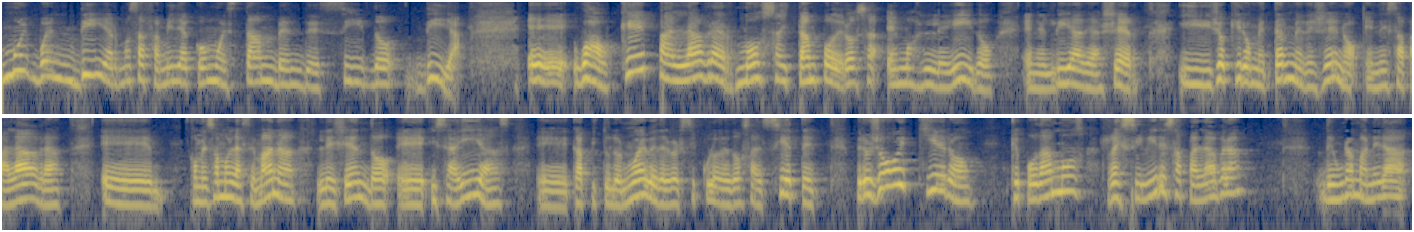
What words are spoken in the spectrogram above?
Muy buen día, hermosa familia, ¿cómo están? Bendecido día. wow, eh, qué palabra hermosa y tan poderosa hemos leído en el día de ayer. Y yo quiero meterme de lleno en esa palabra. Eh, comenzamos la semana leyendo eh, Isaías capítulo 9 del versículo de 2 al 7, pero yo hoy quiero que podamos recibir esa palabra de una manera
